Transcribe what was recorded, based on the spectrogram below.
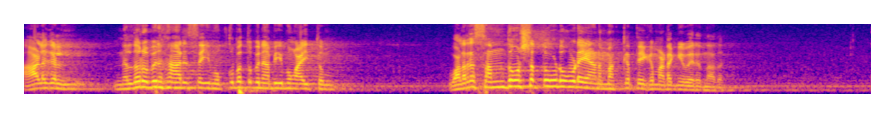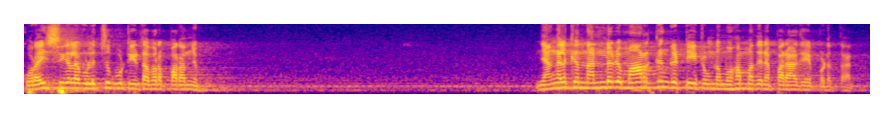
ആളുകൾ നിലറുബിൻ ഹാരിസയും ഉക്കുബത്തുബിൻ അബീമുമായിട്ടും വളരെ സന്തോഷത്തോടുകൂടെയാണ് മക്കത്തേക്ക് മടങ്ങി വരുന്നത്. കുറൈശികളെ വിളിച്ചു കൂട്ടിയിട്ട് അവർ പറഞ്ഞു ഞങ്ങൾക്ക് നല്ലൊരു മാർഗം കിട്ടിയിട്ടുണ്ട് മുഹമ്മദിനെ പരാജയപ്പെടുത്താൻ.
